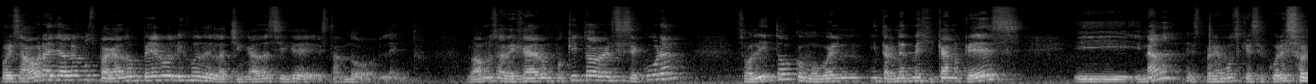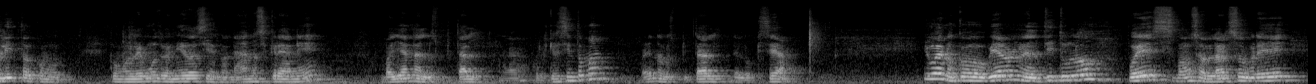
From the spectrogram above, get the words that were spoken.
pues ahora ya lo hemos pagado, pero el hijo de la chingada sigue estando lento. Lo vamos a dejar un poquito a ver si se cura solito, como buen internet mexicano que es. Y, y nada, esperemos que se cure solito como como lo hemos venido haciendo. Nada, no se crean, ¿eh? Vayan al hospital. A cualquier síntoma, vayan al hospital, de lo que sea. Y bueno, como vieron en el título, pues vamos a hablar sobre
